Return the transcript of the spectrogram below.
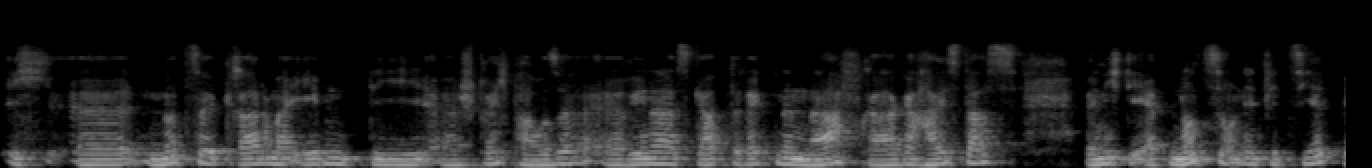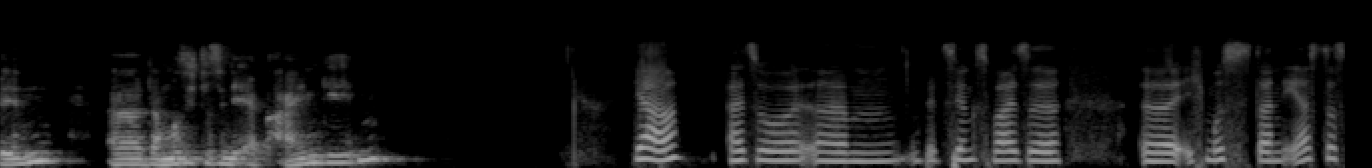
ich äh, nutze gerade mal eben die äh, Sprechpause. Äh, Rena, es gab direkt eine Nachfrage. Heißt das, wenn ich die App nutze und infiziert bin, äh, dann muss ich das in die App eingeben? Ja, also ähm, beziehungsweise äh, ich muss dann erst das,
